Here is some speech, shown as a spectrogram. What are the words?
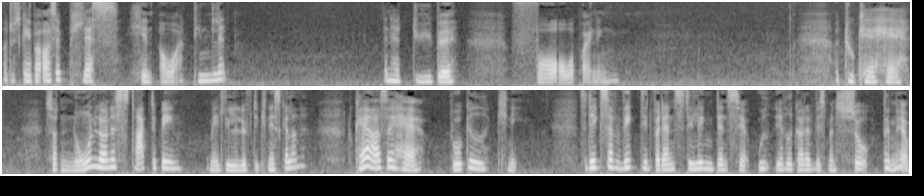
Og du skaber også plads hen over din lænd. Den her dybe foroverbøjning. Og du kan have sådan nogenlunde strakte ben, med et lille løft i knæskallerne. Du kan også have bukket knæ. Så det er ikke så vigtigt, hvordan stillingen den ser ud. Jeg ved godt, at hvis man så den her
